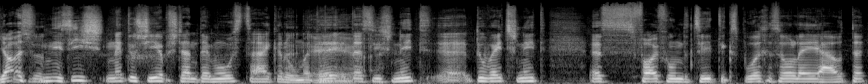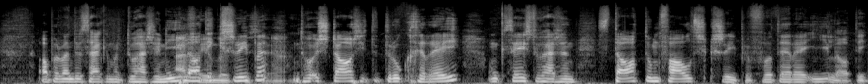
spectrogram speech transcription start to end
Ja, es, es ist nicht, du schiebst dann den Mauszeiger rum. Der- ja. Das ist nicht, äh, du willst nicht ein 500-seitiges Buch so layouten, aber wenn du wir, du hast eine Einladung geschrieben ja. und du stehst in der Druckerei und siehst, du hast ein, das Datum falsch geschrieben von dieser Einladung.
